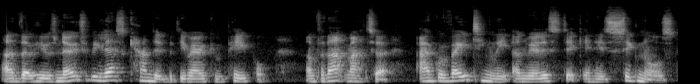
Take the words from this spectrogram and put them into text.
and though he was notably less candid with the American people, and for that matter, aggravatingly unrealistic in his signals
